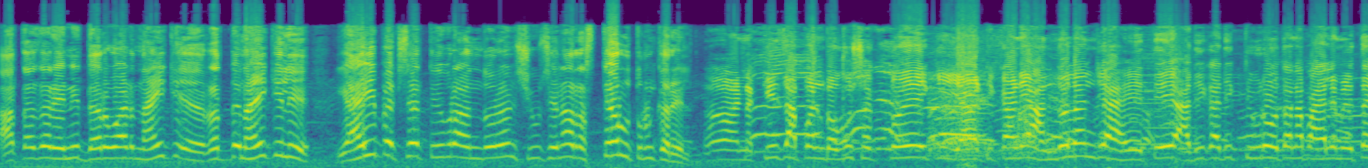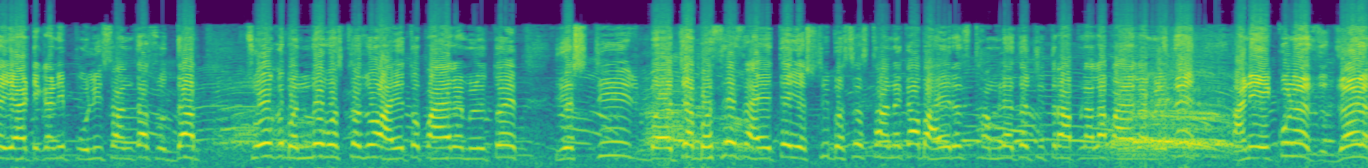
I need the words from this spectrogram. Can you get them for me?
आता जर यांनी दरवाढ नाही के रद्द नाही केली याहीपेक्षा तीव्र आंदोलन शिवसेना रस्त्यावर उतरून करेल. नक्कीच आपण बघू शकतोय की या ठिकाणी आंदोलन जे आहे ते अधिकाधिक तीव्र होताना पाहायला मिळतं या ठिकाणी पोलिसांचा सुद्धा चोख बंदोबस्त जो आहे तो पाहायला मिळतोय. एस टी च्या बसेस आहेत त्या एस टी बस स्थानकाबाहेरच थांबल्याचं चित्र आपल्याला पाहायला मिळतंय. आणि एकूणच जर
